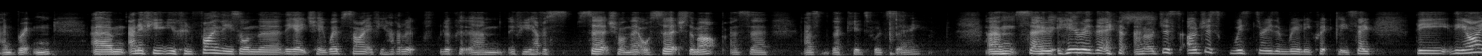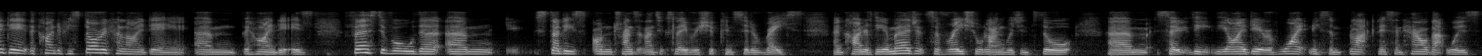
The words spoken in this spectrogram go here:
and Britain. Um, and if you you can find these on the the HA website, if you have a look look at um, if you have a search on there or search them up as uh, as the kids would say. Um, so here are the, and I'll just I'll just whiz through them really quickly. So the the idea, the kind of historical idea um, behind it is, first of all, that um, studies on transatlantic slavery should consider race and kind of the emergence of racial language and thought. Um, so the the idea of whiteness and blackness and how that was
